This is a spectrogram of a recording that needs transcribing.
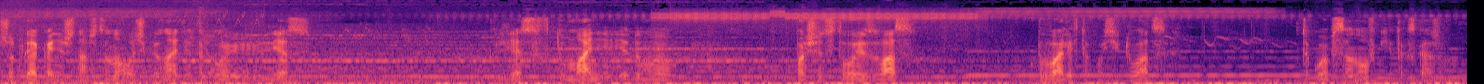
Жуткая, конечно, обстановочка, знаете, такой лес. Лес в тумане. Я думаю, большинство из вас бывали в такой ситуации. В такой обстановке, так скажем.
